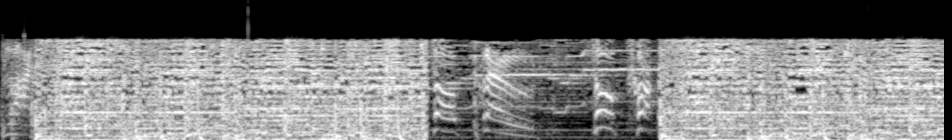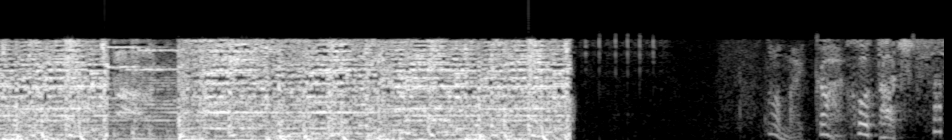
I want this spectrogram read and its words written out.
black. God, who touched that?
